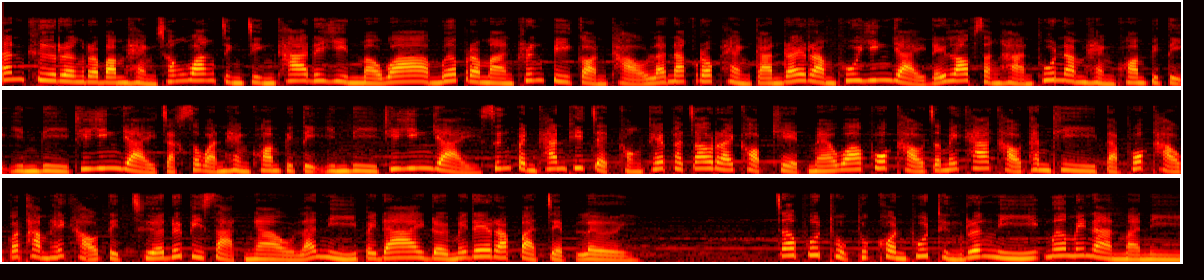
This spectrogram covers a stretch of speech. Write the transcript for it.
นั่นคือเริงระบำแห่งช่องว่างจริง ๆ ข้าได้ยินมาว่าเมื่อประมาณครึ่งปีก่อนเขาและนักรบแห่งการไร้รำผู้ยิ่งใหญ่ได้ลอบสังหารผู้นำแห่งความปิติยินดีที่ยิ่งใหญ่จากสวรรค์แห่งความปิติยินดีที่ยิ่งใหญ่ ซึ่งเป็นขั้นที่ 7 ของเทพเจ้าไร้ขอบเขตแม้ว่าพวกเขาจะไม่ฆ่าเขาทันที แต่พวกเขาก็ทำให้เขาติดเชื้อด้วยปีศาจเงาและหนีไปได้โดยไม่ได้รับบาดเจ็บเลย เจ้าพูดถูกทุกคนพูดถึงเรื่องนี้เมื่อไม่นานมานี้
